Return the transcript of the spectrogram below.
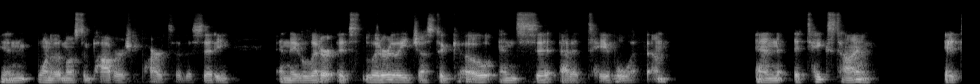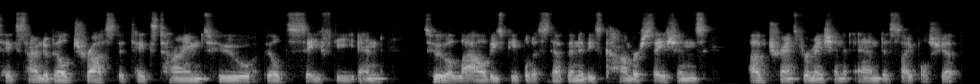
in one of the most impoverished parts of the city. And they liter it's literally just to go and sit at a table with them. And it takes time. It takes time to build trust. It takes time to build safety and to allow these people to step into these conversations of transformation and discipleship.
